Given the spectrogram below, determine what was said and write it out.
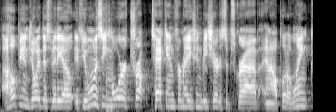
I hope you enjoyed this video. If you want to see more truck tech information, be sure to subscribe and I'll put a link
